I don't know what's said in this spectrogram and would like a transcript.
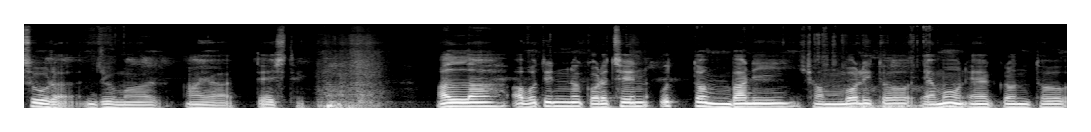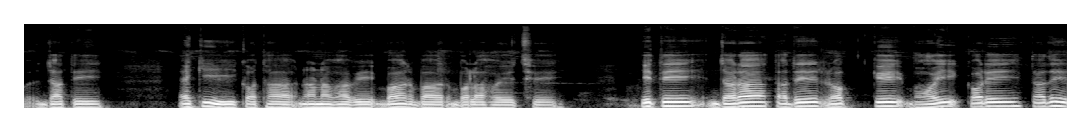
সুরা, জুমার আয়াত তেইশ থেকে। আল্লাহ অবতীর্ণ করেছেন উত্তম বাণী সম্বলিত এমন এক গ্রন্থ যাতে একই কথা নানাভাবে বারবার বলা হয়েছে। এতে যারা তাদের রবকে ভয় করে তাদের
